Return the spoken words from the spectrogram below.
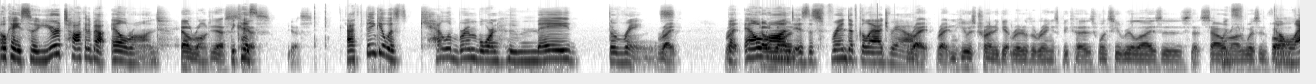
Okay, so you're talking about Elrond. Elrond, yes. Because- yes, yes. I think it was Celebrimbor who made the rings. Right. Right. But Elrond, is this friend of Galadriel. Right, right. And he was trying to get rid of the rings because once he realizes that Sauron was involved. in-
